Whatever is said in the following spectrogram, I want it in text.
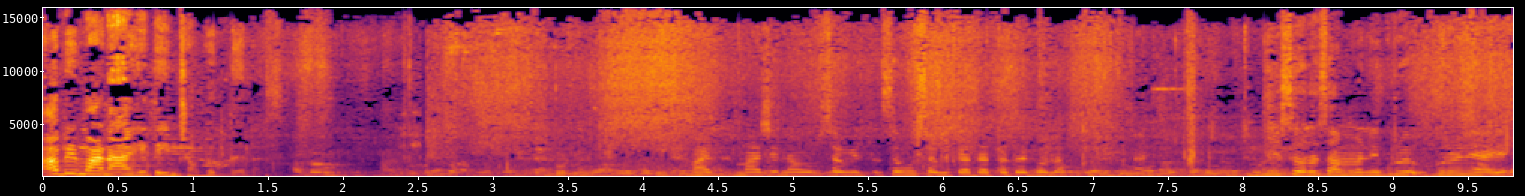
अभिमान आहे त्यांच्याबद्दल. मा- माझे नाव सविता सौ सविता दत्तात्रय बोलक मी सर्वसामान्य गृह गृहिणी आहे.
